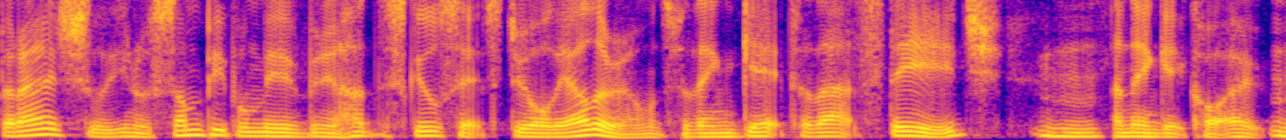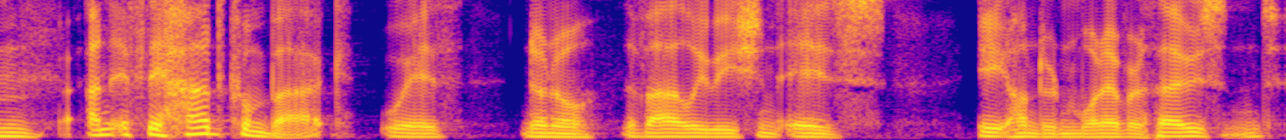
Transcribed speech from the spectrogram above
But actually, you know, some people may have been had the skill set to do all the other elements, but then get to that stage mm-hmm. and then get caught out. Mm-hmm. And if they had come back with no, no, the valuation is eight hundred and whatever thousand,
